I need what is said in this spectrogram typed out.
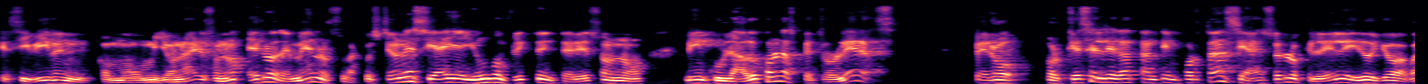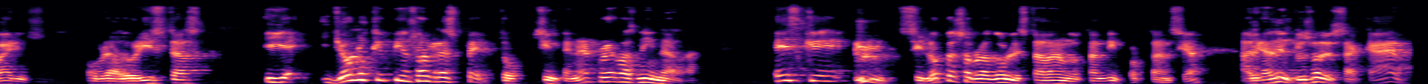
que si viven como millonarios o no, es lo de menos. La cuestión es si hay, hay un conflicto de interés o no vinculado con las petroleras. Pero, ¿por qué se le da tanta importancia? Eso es lo que le he leído yo a varios obradoristas. Y yo lo que pienso al respecto, sin tener pruebas ni nada, es que si López Obrador le está dando tanta importancia, al grado incluso de sacar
